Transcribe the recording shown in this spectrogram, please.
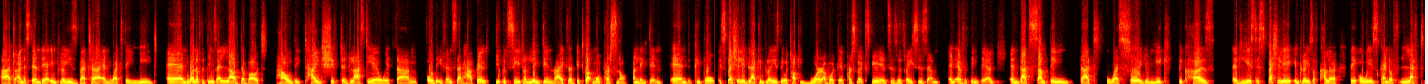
uh, to understand their employees better and what they need. And one of the things I loved about how the tide shifted last year with um, all the events that happened, you could see it on LinkedIn, right? That it got more personal on LinkedIn. And people, especially Black employees, they were talking more about their personal experiences with racism and everything there. And that's something that was so unique because at least especially employees of color they always kind of left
